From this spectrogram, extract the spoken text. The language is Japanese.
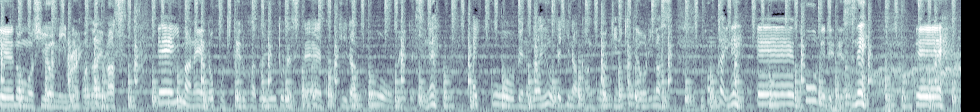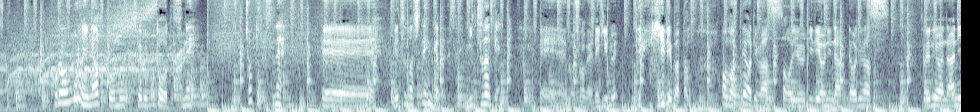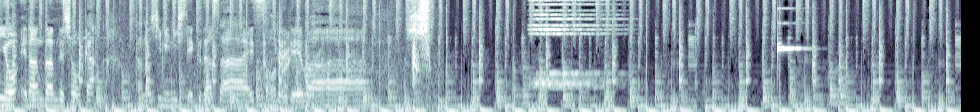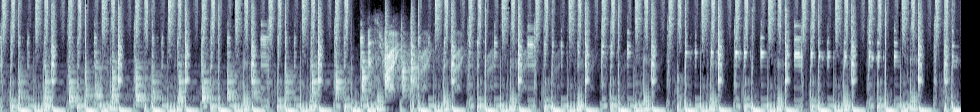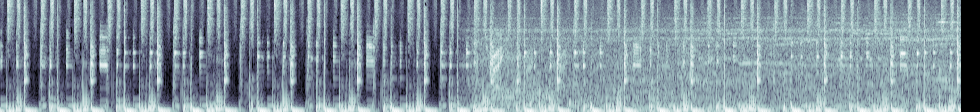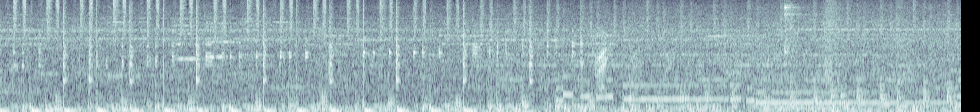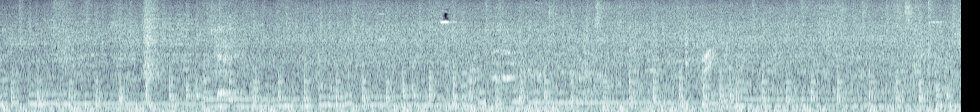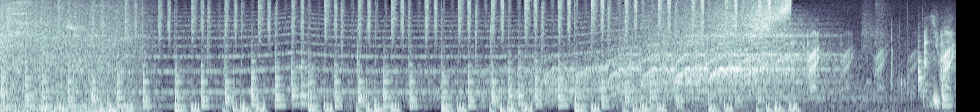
えー、どうも塩見でござい。ます、えー、今ねどこ来てるかというとですねこちら神戸ですね。はい神戸の代表的な観光地に来ております。今回ね、えー、神戸でですね、えこれおもろいなと思ってることをですねちょっとですね、え別の視点からですね3つだけえー、ご紹介できるできればと思っております。そういうビデオになっております。それでは何を選んだんでしょうか。楽しみにしてください。それでは Right. はい、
